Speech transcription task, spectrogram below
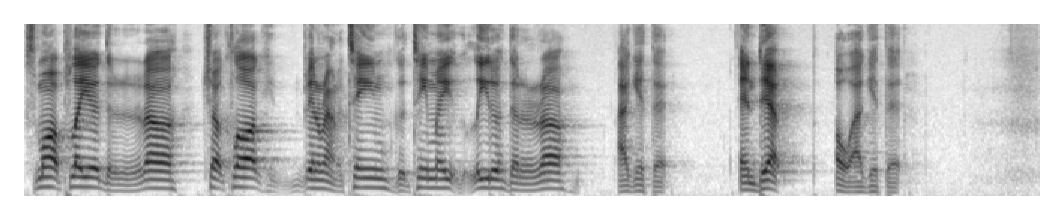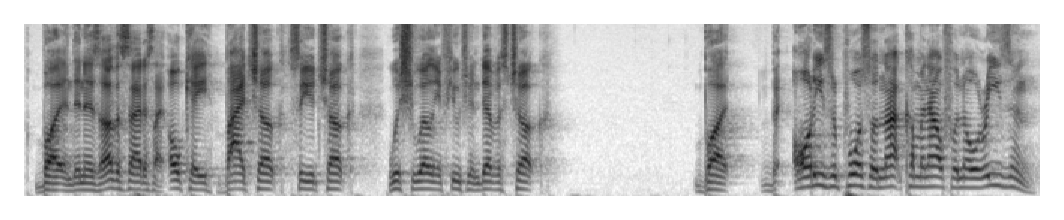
Smart player. Da da da da. Chuck Clark, been around the team, good teammate, leader. Da da da. I get that. And depth, oh, I get that. But and then there's the other side. It's like, okay, bye Chuck, see you Chuck. Wish you well in your future endeavors, Chuck. But, but all these reports are not coming out for no reason.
